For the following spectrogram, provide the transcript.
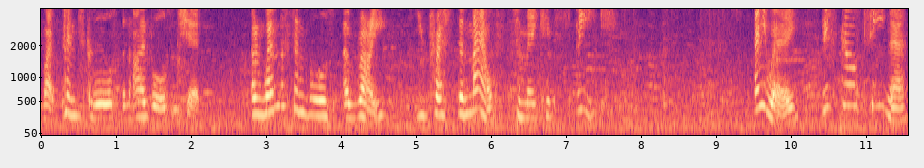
like pentacles and eyeballs and shit. And when the symbols are right, you press the mouth to make it speak. Anyway, this girl Tina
